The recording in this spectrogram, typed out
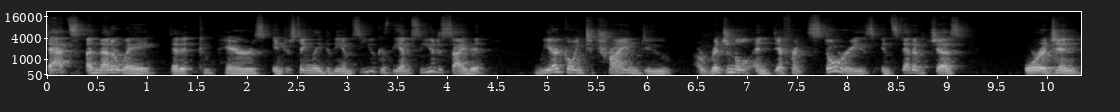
that's another way that it compares interestingly to the MCU because the MCU decided we are going to try and do original and different stories instead of just origin,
